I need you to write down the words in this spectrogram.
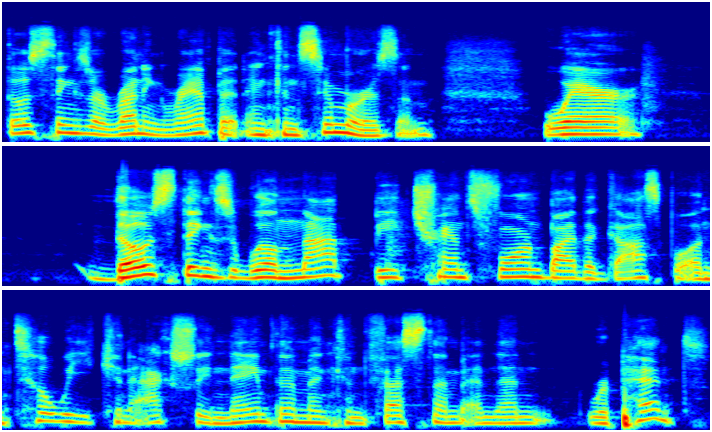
those things are running rampant in consumerism, where those things will not be transformed by the gospel until we can actually name them and confess them and then repent.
